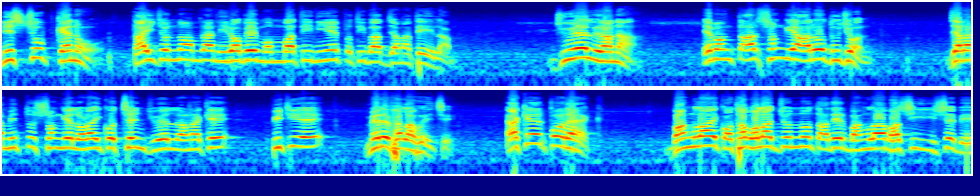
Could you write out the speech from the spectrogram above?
নিশ্চুপ কেন? তাই জন্য আমরা নীরবে মোমবাতি নিয়ে প্রতিবাদ জানাতে এলাম। জুয়েল রানা এবং তার সঙ্গে আরও দুজন যারা মৃত্যুর সঙ্গে লড়াই করছেন জুয়েল রানাকে পিটিয়ে মেরে ফেলা হয়েছে। একের পর এক বাংলায় কথা বলার জন্য তাদের বাংলাভাষী হিসেবে,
